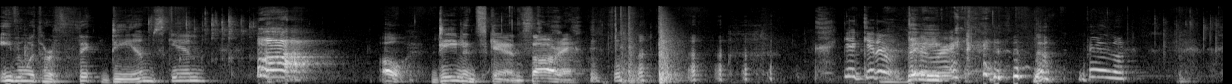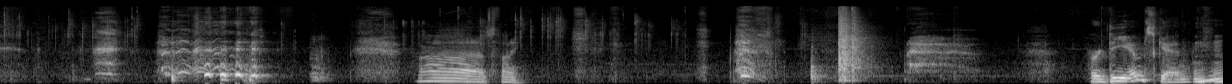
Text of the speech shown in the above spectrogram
Even with her thick DM skin? oh, demon skin, sorry. Yeah, get it, get Biddy. it right. No, fair enough. Ah, that's funny. Her DM skin, mm-hmm.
